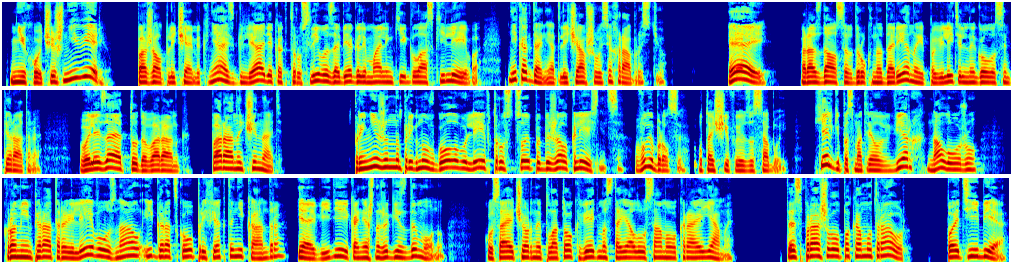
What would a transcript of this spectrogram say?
«Не хочешь — не верь!» Пожал плечами князь, глядя, как трусливо забегали маленькие глазки Леева, никогда не отличавшегося храбростью. «Эй!» Раздался вдруг над ареной повелительный голос императора. «Вылезай оттуда, варанг! Пора начинать!» Приниженно пригнув голову, Леев трусцой побежал к лестнице, выбрался, утащив ее за собой. Хельги посмотрел вверх, на ложу. Кроме императора Илеева узнал и городского префекта Никандра, и Овидия, и, конечно же, Гиздемону. Кусая черный платок, ведьма стояла у самого края ямы. «Ты спрашивал, по кому траур?» «По тебе!»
